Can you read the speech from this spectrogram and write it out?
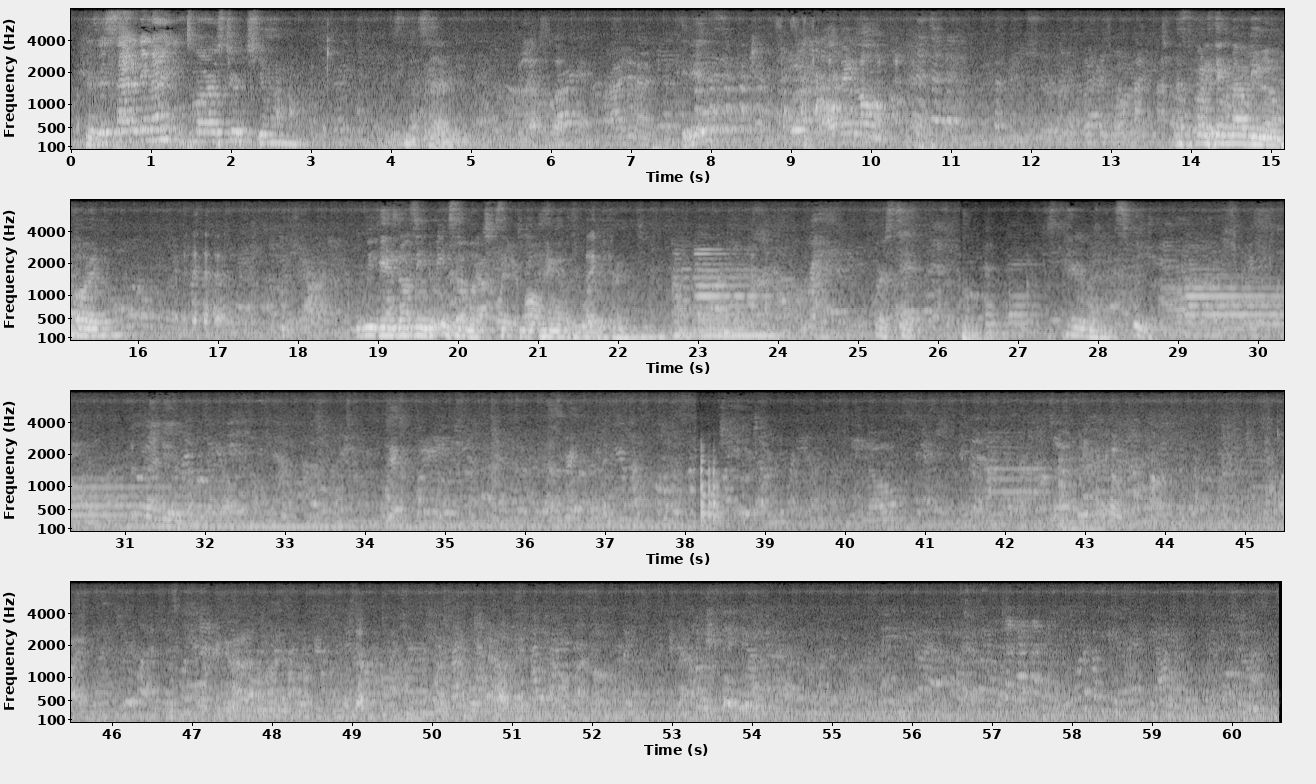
Because this Saturday night and tomorrow's church, you know. Isn't that Saturday? Friday night. It is? All day long. That's the funny thing about being unemployed. The weekends don't seem to mean so much, except you get to hang out with your working friends. First tip. Just carry around. Sweet. Look what I did.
